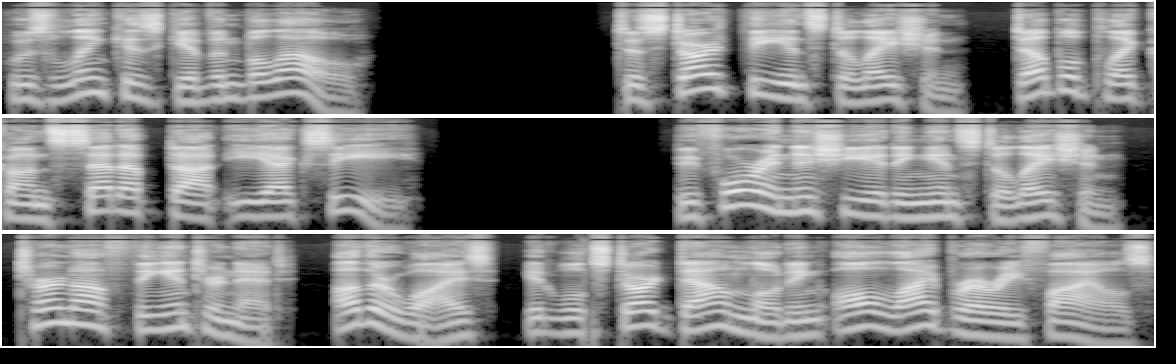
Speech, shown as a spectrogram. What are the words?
whose link is given below. To start the installation, double-click on setup.exe. Before initiating installation, turn off the internet, otherwise, it will start downloading all library files,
